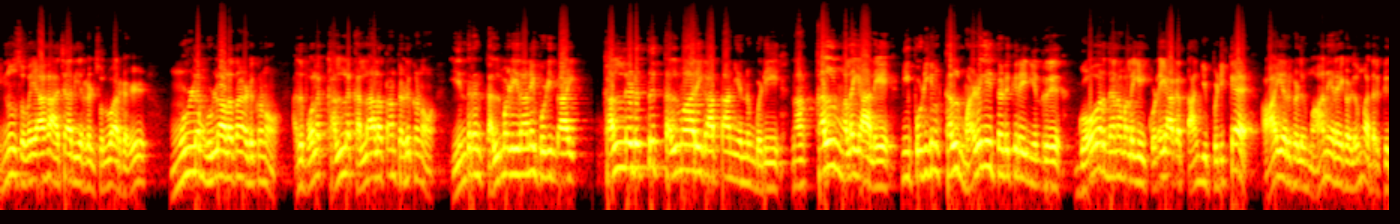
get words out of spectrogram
இன்னும் சுவையாக ஆச்சாரியர்கள் சொல்வார்கள் முள்ள முள்ளால தான் எடுக்கணும். அது போல கல்ல கல்லால தான் தடுக்கணும். இந்திரன் கல்மழைதானே பொழிந்தாய் கல்லெடுத்து கல்மாறி காத்தான் என்னும்படி நான் கல் மலையாலே நீ பொழியும் கல் மழையை தடுக்கிறேன் என்று கோவர்தன மலையை குடையாக தாங்கி பிடிக்க ஆயர்களும் ஆனிரைகளும் அதற்கு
